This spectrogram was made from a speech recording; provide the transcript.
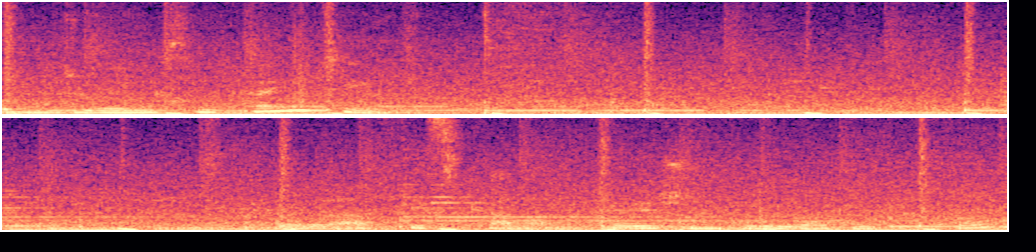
Doing some painting. I love this colour, Persian blue, I think it's called.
